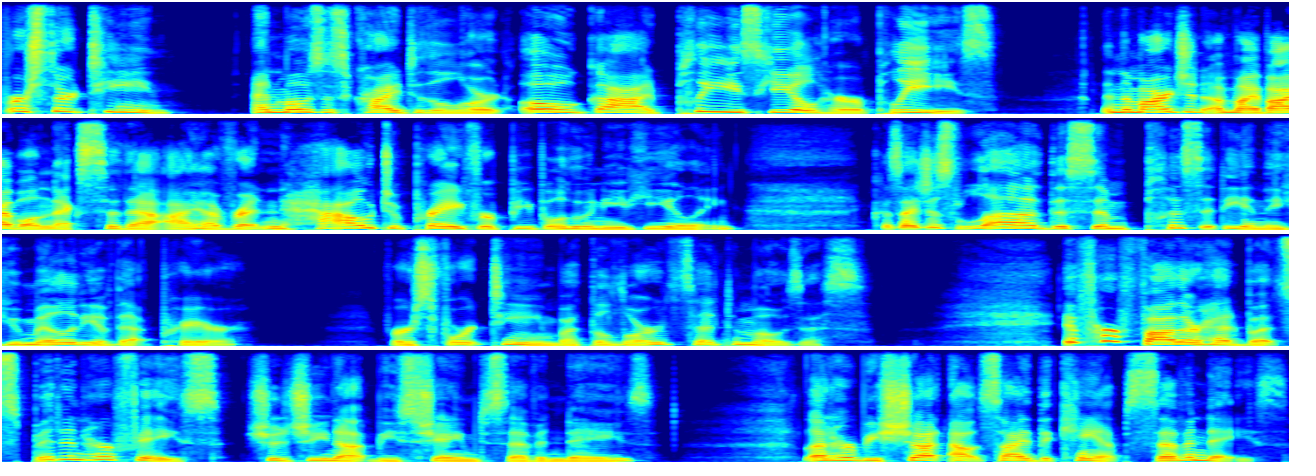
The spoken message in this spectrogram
Verse 13 And Moses cried to the Lord, Oh God, please heal her, please. In the margin of my Bible next to that, I have written how to pray for people who need healing because I just love the simplicity and the humility of that prayer. Verse 14 But the Lord said to Moses, If her father had but spit in her face, should she not be shamed seven days? Let her be shut outside the camp seven days,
